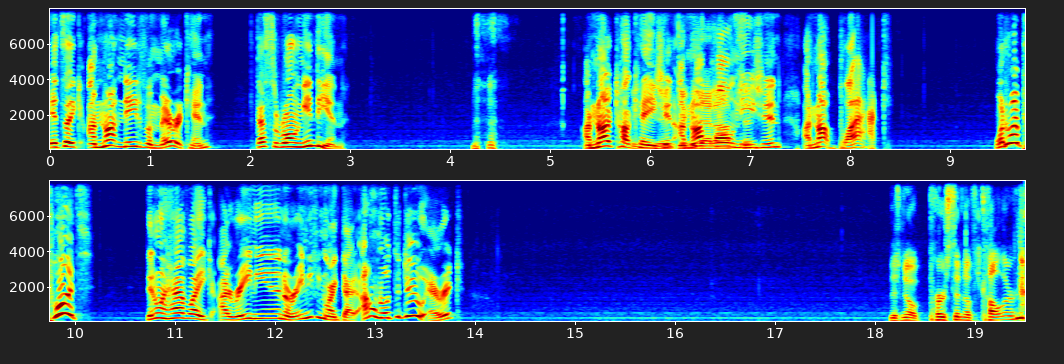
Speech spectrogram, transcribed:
It's like I'm not Native American. That's the wrong Indian. I'm not Caucasian. I'm not that option? Polynesian. I'm not black. What do I put? They don't have like Iranian or anything like that. I don't know what to do, Eric. There's no person of color.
